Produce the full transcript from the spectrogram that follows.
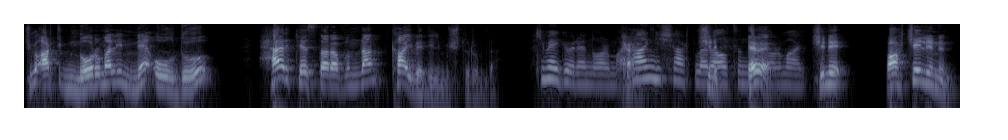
Çünkü artık normalin ne olduğu herkes tarafından kaybedilmiş durumda. Kime göre normal? Evet. Hangi şartlar Şimdi- altında evet. normal? Şimdi Bahçeli'nin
